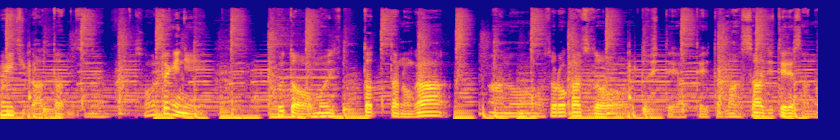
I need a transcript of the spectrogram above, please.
雰囲気があったんですね。その時にふと思い立ったのがあのソロ活動としてやっていたマッサージテレサの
